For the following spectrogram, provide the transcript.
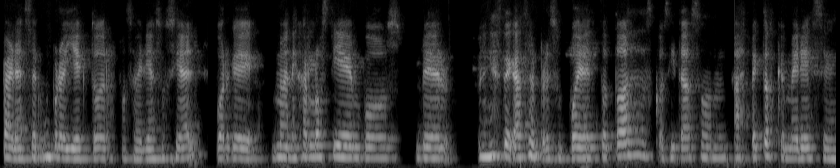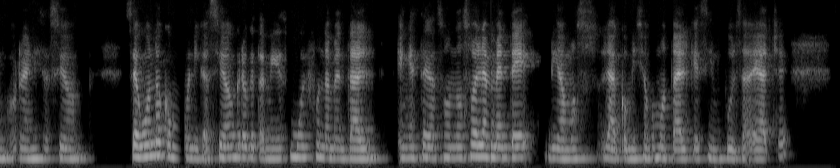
para hacer un proyecto de responsabilidad social, porque manejar los tiempos, ver, en este caso, el presupuesto, todas esas cositas son aspectos que merecen organización. Segundo, comunicación, creo que también es muy fundamental, en este caso, no solamente, digamos, la comisión como tal que se impulsa DH,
